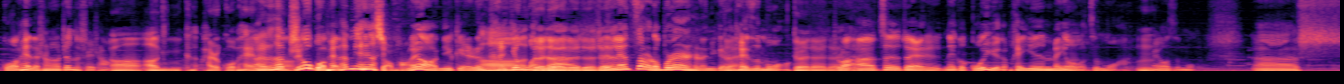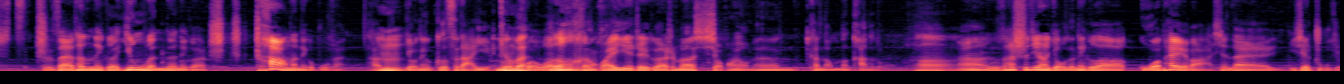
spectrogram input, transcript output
国配的声优真的非常好。啊啊，你看还是国配的，呃，它啊只有国配，它面向小朋友，你给人看英文的，啊对对对对对。人连字儿都不认识的，你给人配字幕，对对对是吧？啊，这对那个国语的配音没有嗯。字幕啊，嗯。没有字幕，呃，是只在他的那个英文的那个唱唱的那个部分，他嗯有那个歌词大意。明白我我都很怀疑这个什么小朋友们看能不能看得懂啊，啊。他实际上有的那个国配吧，现在一些主角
